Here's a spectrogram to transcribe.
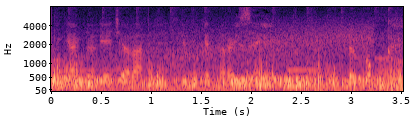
Lagi ambil dia jalan di Bukit Merese Lombok Kit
